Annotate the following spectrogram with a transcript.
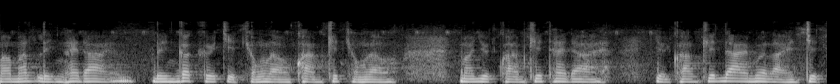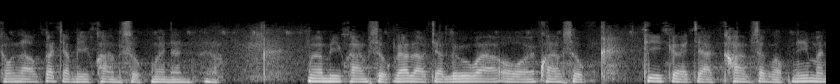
มามัดลิงให้ได้ ลิงก็คือจิตของเราความคิดของเรา มาหยุดความคิดให้ได้ หยุดความคิดได้เมื่อไหร่ จิตของเราก็จะมีความสุขเมื่อนั้น เมื่อมีความสุขแล้วเราจะรู้ว่า โอ้ความสุขที่เกิดจากความสงบนี้มัน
